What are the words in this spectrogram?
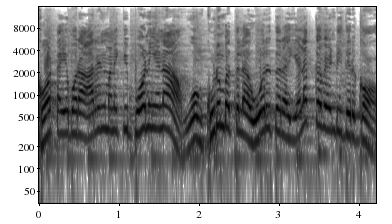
நீ கோட்டையபுரம் அரண்மனைக்கு போனீங்கன்னா உன் குடும்பத்துல ஒருத்தரை இழக்க வேண்டியது இருக்கும்.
